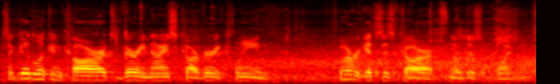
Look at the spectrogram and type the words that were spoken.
It's a good looking car. It's a very nice car, very clean. Whoever gets this car, it's no disappointments.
